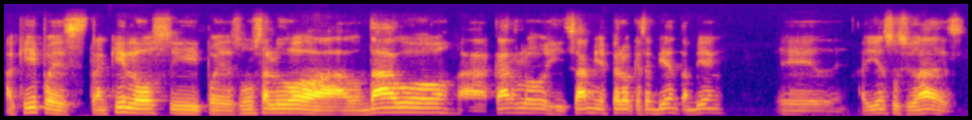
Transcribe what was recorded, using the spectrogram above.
aquí pues tranquilos y pues un saludo a, Don Dago, a Carlos y Sami, espero que estén bien también eh, ahí en sus ciudades.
